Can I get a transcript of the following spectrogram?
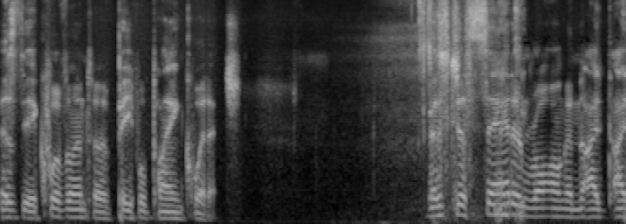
is the equivalent of people playing Quidditch. It's just sad Like- and wrong, and I I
